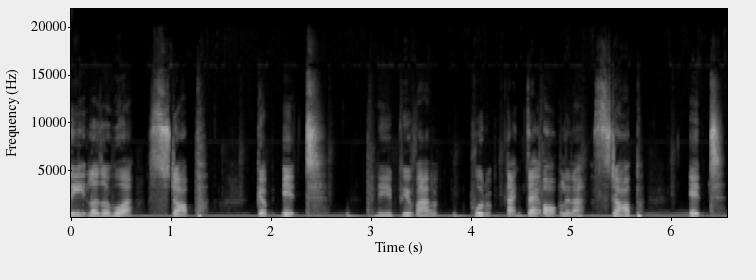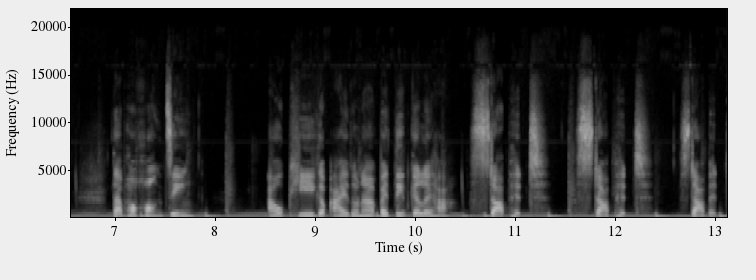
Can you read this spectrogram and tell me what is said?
ติเราจะพูดว่า stop กับ it อันนี้พี่ฟ้า พูดตั้งใจออกเลยนะ stop it แต่พอของจริงเอา p กับ i ตัวนั้ไปติดกันเลยค่ะ stop it stop it stop it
